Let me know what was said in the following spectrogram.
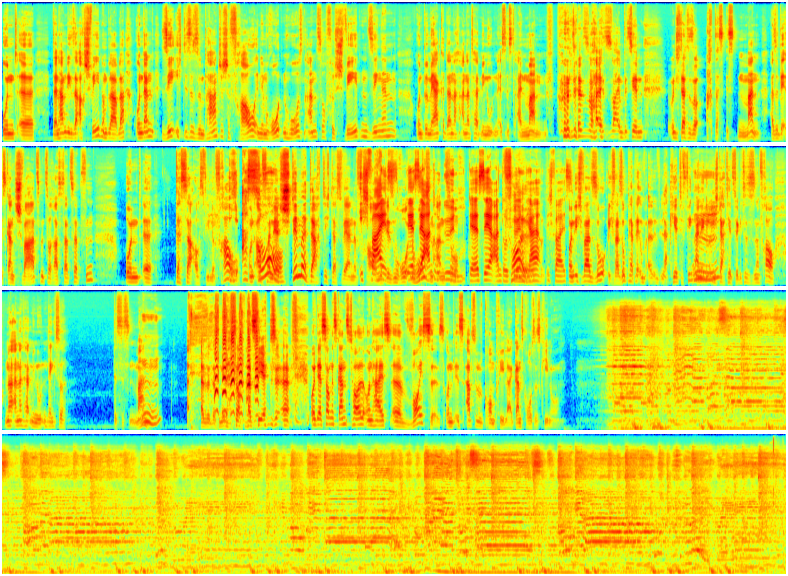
Und äh, dann haben die gesagt, ach Schweden und bla bla. Und dann sehe ich diese sympathische Frau in dem roten Hosenanzug für Schweden singen und bemerke dann nach anderthalb Minuten, es ist ein Mann. Und das war, es war ein bisschen, und ich dachte so, ach, das ist ein Mann. Also der ist ganz schwarz mit so Rasterzöpfen und äh, das sah aus wie eine Frau. Ach und auch von der so. Stimme dachte ich, das wäre eine Frau Ich weiß. mit diesem roten der ist sehr androgyn. Der ist sehr androgyn. Voll. Ja, ich weiß. Und ich war so, ich war so perplex, und, äh, lackierte Fingernägel Mhm. und ich dachte jetzt wirklich, das ist eine Frau. Und nach anderthalb Minuten denke ich so, das ist ein Mann. Mhm. Also, dass mir das auch passiert. Äh, Und der Song ist ganz toll und heißt äh, Voices und ist absolut Grand Prix-like, ganz großes Kino.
